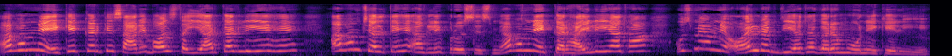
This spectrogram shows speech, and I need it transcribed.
अब हमने एक एक करके सारे बॉल्स तैयार कर लिए हैं। अब हम चलते हैं अगले प्रोसेस में। अब हमने एक कढ़ाई लिया था। उसमें हमने ऑयल रख दिया था गर्म होने के लिए।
